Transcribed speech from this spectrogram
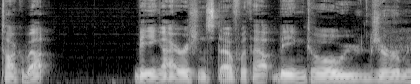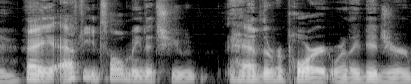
talk about being Irish and stuff without being told, oh, you're German. Hey, after you told me that you had the report where they did your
